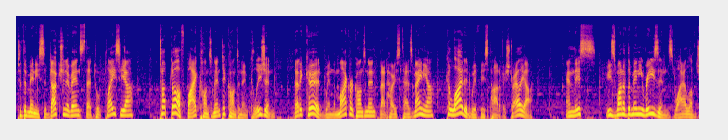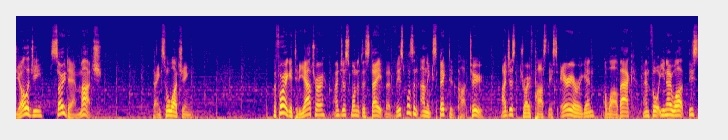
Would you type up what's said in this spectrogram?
to the many subduction events that took place here, topped off by a continent to continent collision that occurred when the microcontinent that hosts Tasmania collided with this part of Australia. And this is one of the many reasons why I love geology so damn much. Thanks for watching. Before I get to the outro, I just wanted to state that this was an unexpected part 2. I just drove past this area again a while back and thought, you know what, this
